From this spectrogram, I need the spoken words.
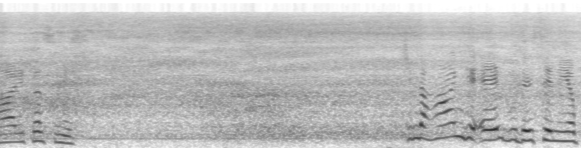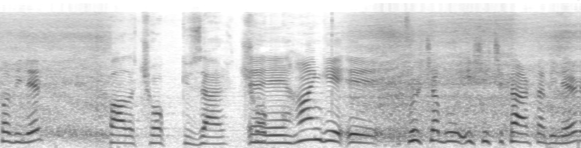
Harikasınız. Şimdi hangi el bu deseni yapabilir? Vallahi çok güzel. Çok Ee, hangi e, fırça bu işi çıkartabilir?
